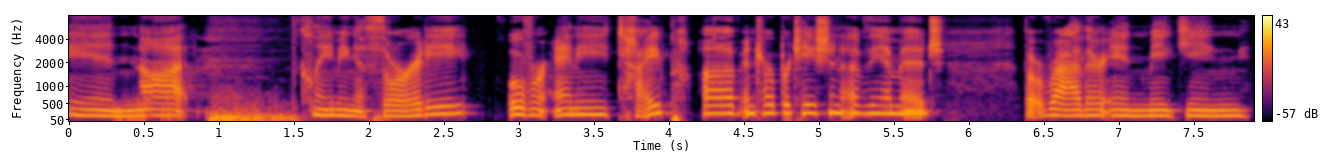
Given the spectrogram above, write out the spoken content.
in not claiming authority over any type of interpretation of the image, but rather in making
